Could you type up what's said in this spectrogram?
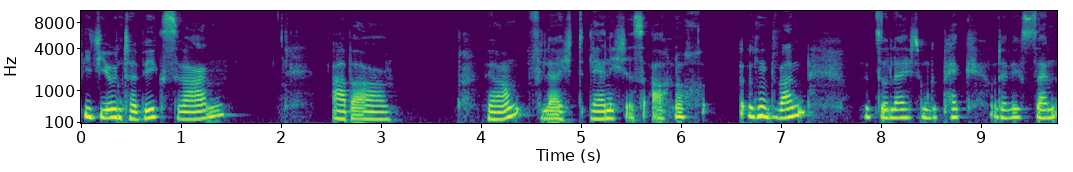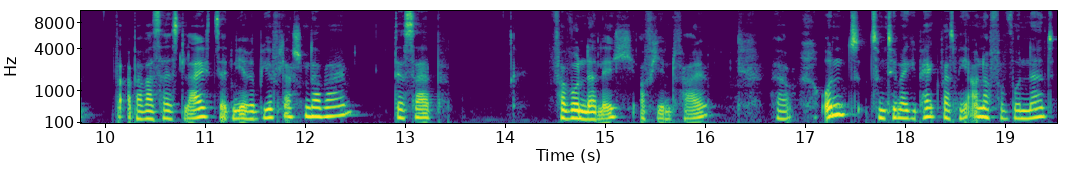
wie die unterwegs waren. Aber ja, vielleicht lerne ich das auch noch irgendwann mit so leichtem Gepäck unterwegs zu sein. Aber was heißt leicht? Sie hatten ihre Bierflaschen dabei. Deshalb verwunderlich, auf jeden Fall. Ja. Und zum Thema Gepäck, was mich auch noch verwundert,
